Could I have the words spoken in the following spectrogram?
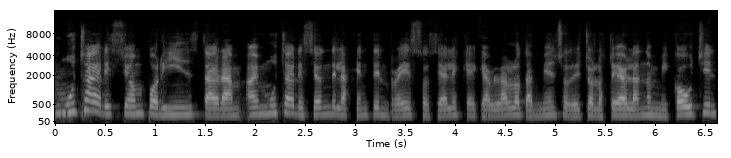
mucha agresión por Instagram, hay mucha agresión de la gente en redes sociales que hay que hablarlo también. Yo de hecho lo estoy hablando en mi coaching.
